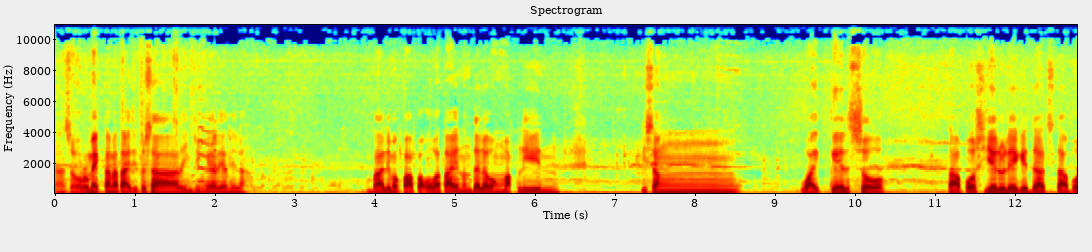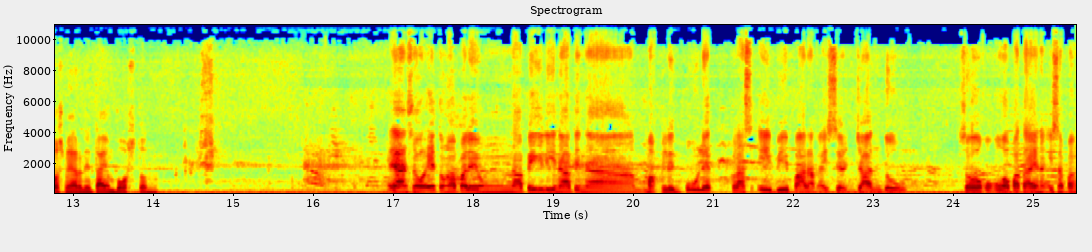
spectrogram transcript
Yan, so rumekta na tayo dito sa ranging area nila. Bali magpapakuha tayo ng dalawang Maclean, isang white kelso, tapos yellow legged dots, tapos meron din tayong Boston. Ayan, so ito nga pala yung napili natin na Maclean Pullet Class AB para kay Sir John Doe. So kukuha pa tayo ng isa pang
